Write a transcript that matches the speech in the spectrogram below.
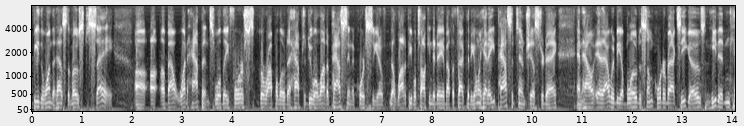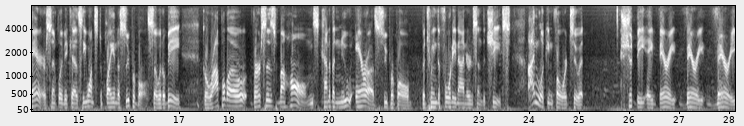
be the one that has the most to say uh, uh, about what happens. Will they force Garoppolo to have to do a lot of passing? Of course, you know, a lot of people talking today about the fact that he only had eight pass attempts yesterday and how that would be a blow to some quarterbacks' egos, and he didn't care simply because he wants to play in the Super Bowl. So it'll be Garoppolo versus Mahomes, kind of a new era Super Bowl between the 49ers and the Chiefs. I'm looking forward to it should be a very, very, very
